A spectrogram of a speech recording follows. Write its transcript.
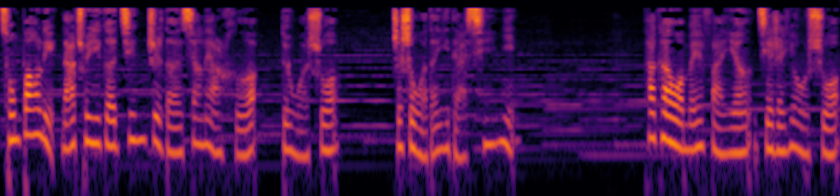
从包里拿出一个精致的项链盒，对我说：“这是我的一点心意。”他看我没反应，接着又说。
